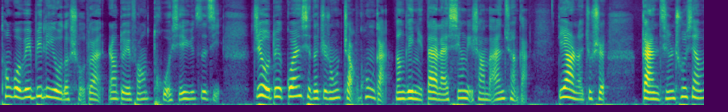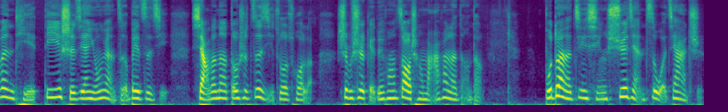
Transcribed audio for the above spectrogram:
通过威逼利诱的手段让对方妥协于自己。只有对关系的这种掌控感能给你带来心理上的安全感。第二呢，就是。感情出现问题，第一时间永远责备自己，想的呢都是自己做错了，是不是给对方造成麻烦了等等，不断的进行削减自我价值。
